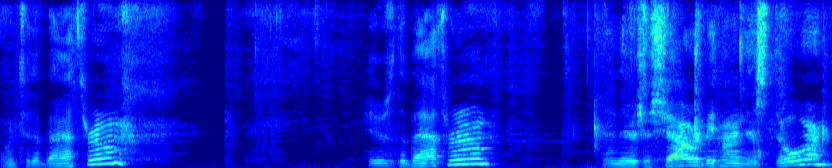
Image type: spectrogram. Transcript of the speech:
Go into the bathroom. Here's the bathroom. And there's a shower behind this door.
